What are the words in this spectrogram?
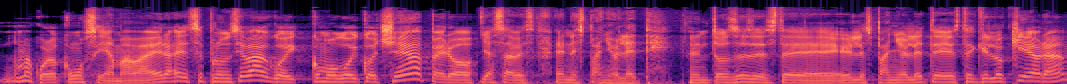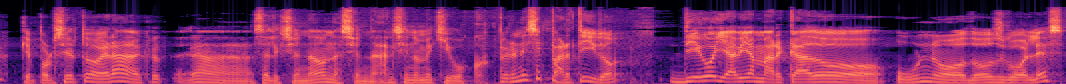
no me acuerdo cómo se llamaba, era, se pronunciaba goi- como goicochea, pero ya sabes, en españolete. Entonces, este, el españolete este que lo quiebra, que por cierto era, creo que era seleccionado nacional, si no me equivoco. Pero en ese partido, Diego ya había marcado uno o dos goles.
